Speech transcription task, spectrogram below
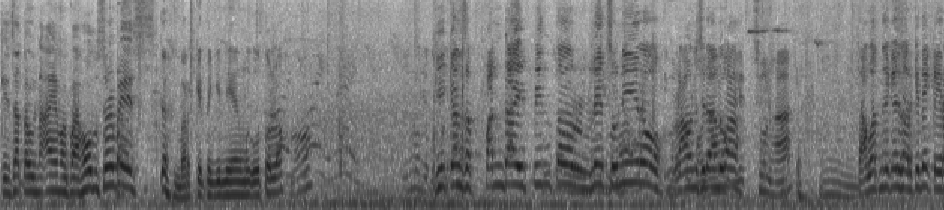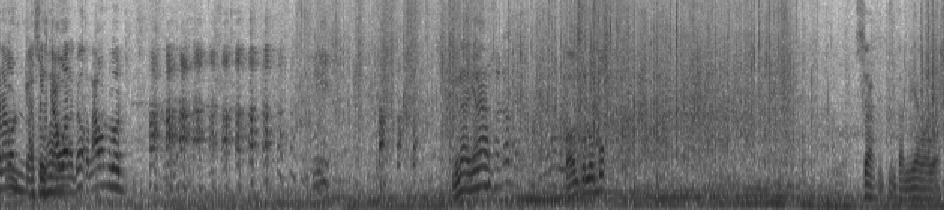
Kinsa tong naay magpa home service. Market na gini ang mag-utol oh. Gikan sa Panday Pintor, Letsoniro. Round na sila ang duha. Litsun ha? Dawat na kayo sa architect kay round. Kasuhan Apil kawat, na, do. round good. Gina, gina. Baon tulubok. Sa, pintan niya mga boss.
